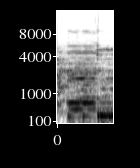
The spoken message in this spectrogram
เป็น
